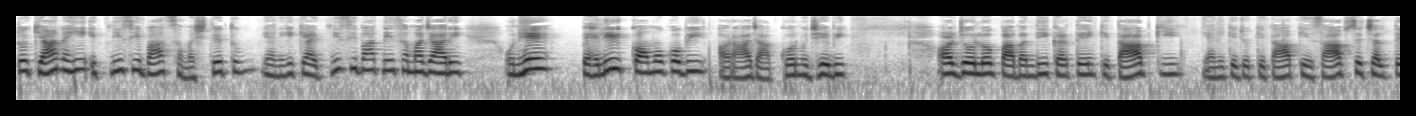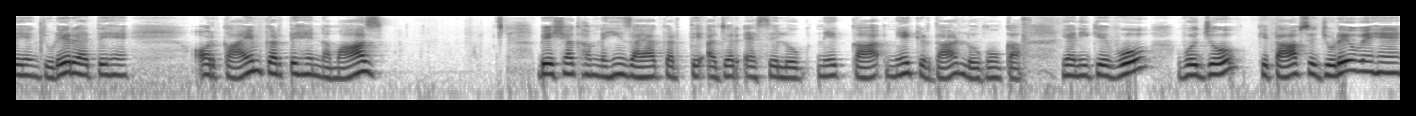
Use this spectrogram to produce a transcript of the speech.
تو کیا نہیں اتنی سی بات سمجھتے تم؟ یعنی کہ کیا اتنی سی بات نہیں سمجھ آ رہی؟ انہیں پہلی قوموں کو بھی اور آج آپ کو اور مجھے بھی۔ اور جو لوگ پابندی کرتے ہیں کتاب کی یعنی کہ جو کتاب کے حساب سے چلتے ہیں، جڑے رہتے ہیں اور قائم کرتے ہیں نماز، بے شک ہم نہیں ضائع کرتے اجر ایسے لوگ، نیک کا، نیک کردار لوگوں کا۔ یعنی کہ وہ وہ جو کتاب سے جڑے ہوئے ہیں،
